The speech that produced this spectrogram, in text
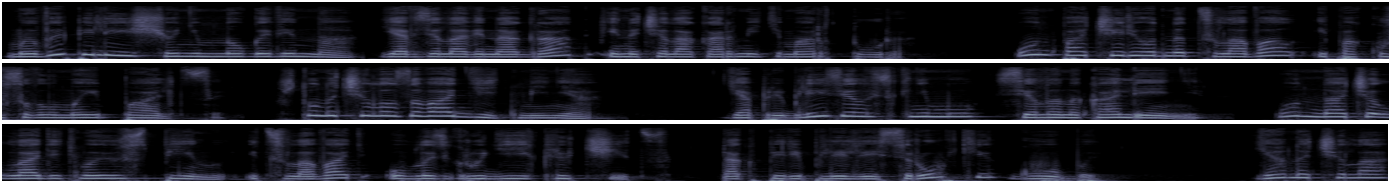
Мы выпили еще немного вина. Я взяла виноград и начала кормить им Артура. Он поочередно целовал и покусывал мои пальцы, что начало заводить меня. Я приблизилась к нему, села на колени. Он начал гладить мою спину и целовать область груди и ключиц. Так переплелись руки, губы. Я начала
